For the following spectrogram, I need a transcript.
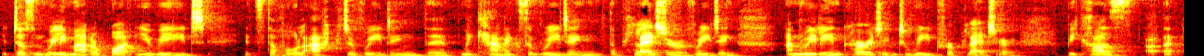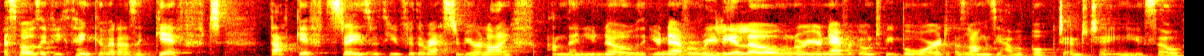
It doesn't really matter what you read, it's the whole act of reading, the mechanics of reading, the pleasure of reading, and really encouraging to read for pleasure. Because uh, I suppose if you think of it as a gift, that gift stays with you for the rest of your life and then you know that you're never really alone or you're never going to be bored as long as you have a book to entertain you so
